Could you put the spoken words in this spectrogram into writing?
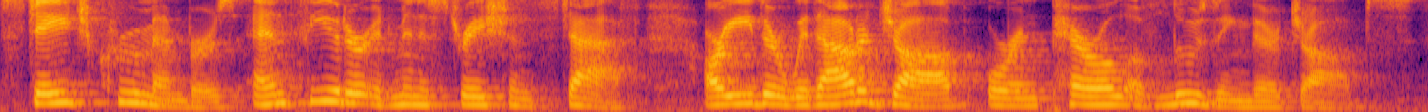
stage crew members, and theater administration staff are either without a job or in peril of losing their jobs.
